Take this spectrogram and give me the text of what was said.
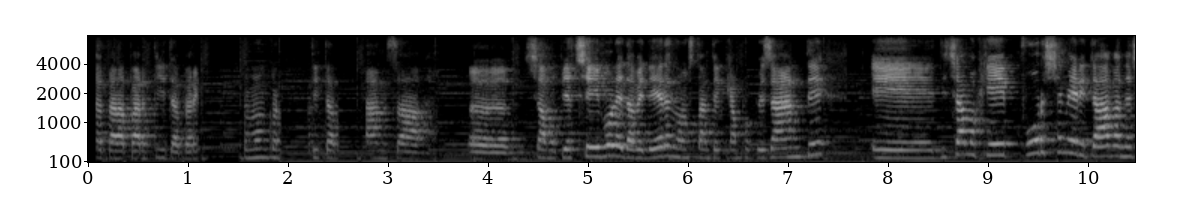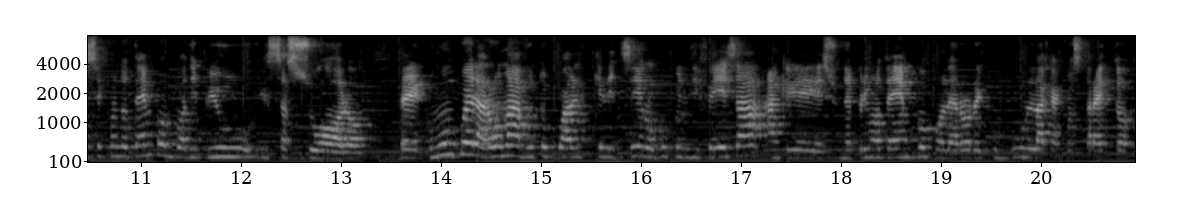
stata la partita, perché comunque è una partita abbastanza, eh, diciamo, piacevole da vedere nonostante il campo pesante. E diciamo che forse meritava nel secondo tempo un po' di più il Sassuolo. Perché comunque la Roma ha avuto qualche leggero buco in difesa anche nel primo tempo con l'errore di Kumbulla che ha costretto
